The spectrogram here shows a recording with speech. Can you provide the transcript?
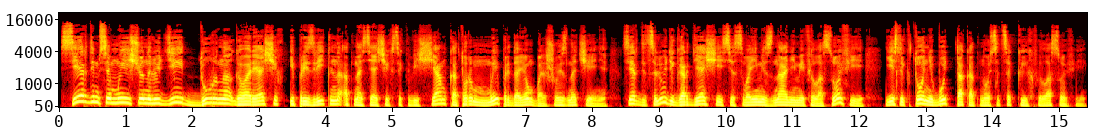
Сердимся мы еще на людей, дурно говорящих и презрительно относящихся к вещам, которым мы придаем большое значение. Сердятся люди, гордящиеся своими знаниями философии, если кто-нибудь так относится к их философии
